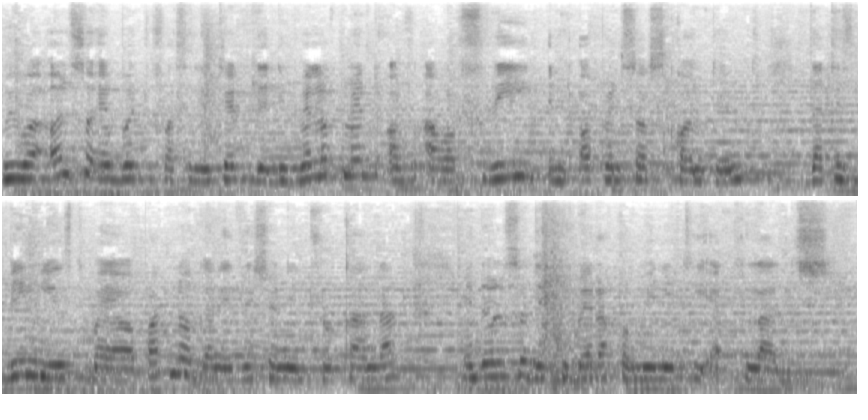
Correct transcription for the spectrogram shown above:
We were also able to facilitate the development of our free and open source content that is being used by our partner organization in Trukanda and also the Kibera community at large.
